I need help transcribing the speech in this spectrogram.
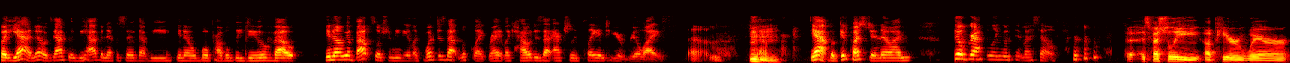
but yeah, no, exactly. We have an episode that we you know will probably do about you know, about social media. Like, what does that look like, right? Like, how does that actually play into your real life? Um, so, mm-hmm. Yeah, but good question. No, I'm still grappling with it myself. Especially up here where,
